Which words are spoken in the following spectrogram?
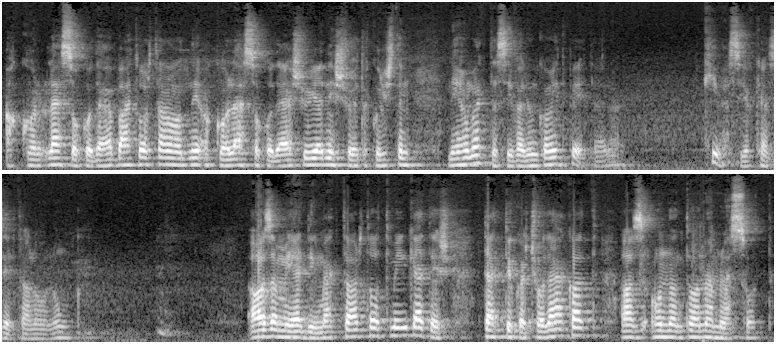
akkor leszokod elbátortalanodni, akkor leszokod elsüllyedni, sőt, akkor Isten néha megteszi velünk, amit Péterrel. Kiveszi a kezét alólunk. Az, ami eddig megtartott minket, és tettük a csodákat, az onnantól nem lesz ott.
